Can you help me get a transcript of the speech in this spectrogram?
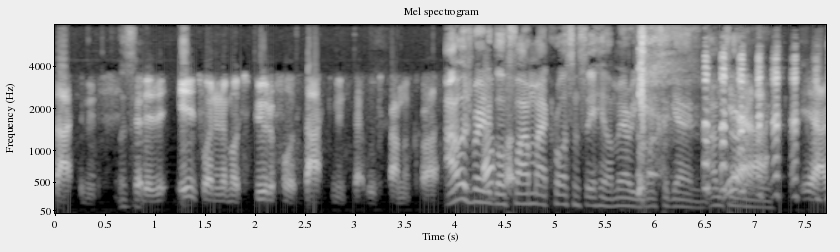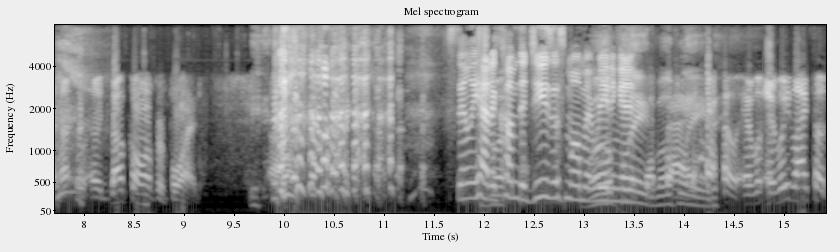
document Listen. because it is one of the most beautiful documents that we've come across. I was ready to go find my cross and say Hail Mary once again. I'm telling Yeah, yeah. Don't, uh, don't go overboard. Stanley had a Well- come to Jesus moment Well reading played, it. well played. and, and we like those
